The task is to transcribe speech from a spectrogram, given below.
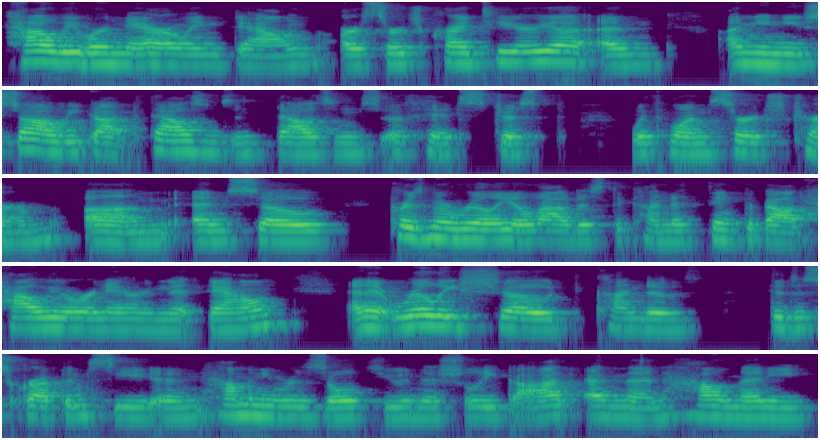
how we were narrowing down our search criteria. And I mean, you saw we got thousands and thousands of hits just with one search term. Um, and so Prisma really allowed us to kind of think about how we were narrowing it down. And it really showed kind of the discrepancy in how many results you initially got and then how many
